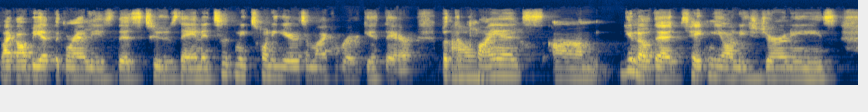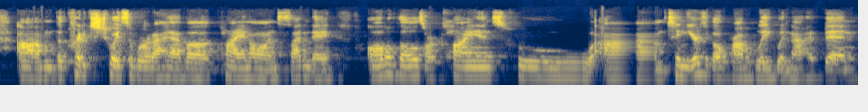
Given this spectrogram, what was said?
Like I'll be at the Grammys this Tuesday, and it took me 20 years of my career to get there. But wow. the clients, um, you know, that take me on these journeys um, the Critics' Choice Award, I have a client on Sunday. all of those are clients who um, 10 years ago probably would not have been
